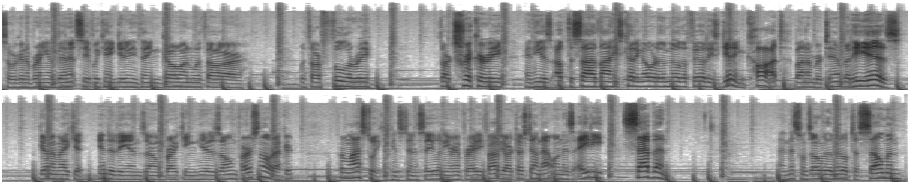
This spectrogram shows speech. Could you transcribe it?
So we're gonna bring in Bennett, see if we can't get anything going with our with our foolery, with our trickery, and he is up the sideline. He's cutting over to the middle of the field. He's getting caught by number 10, but he is going to make it into the end zone, breaking his own personal record from last week against Tennessee when he ran for 85 yard touchdown. That one is 87. And this one's over the middle to Selman.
